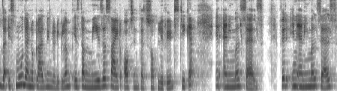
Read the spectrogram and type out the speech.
The smooth endoplasmic reticulum is the major site of synthesis of lipids ठीक है? इन एनिमल सेल्स फिर in animal cells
